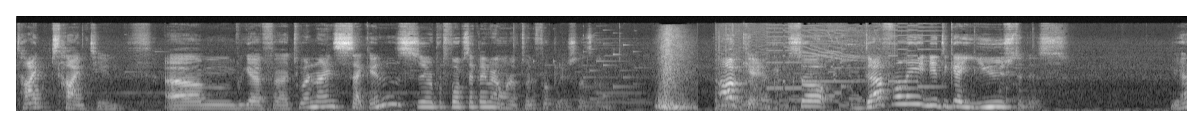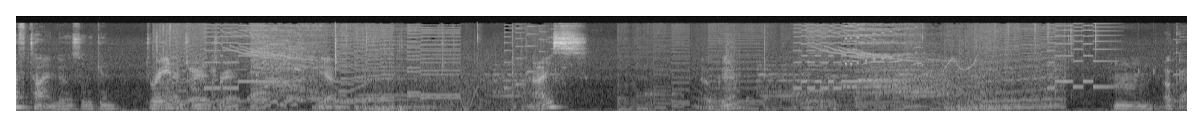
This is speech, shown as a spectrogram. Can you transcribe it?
Tie time team. Um, we have uh, 29 seconds. Uh, perform second and one of 24 clears. Let's go. Okay, so definitely need to get used to this. We have time though, so we can train and train and train. Yeah. Nice. Okay. Hmm, okay.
